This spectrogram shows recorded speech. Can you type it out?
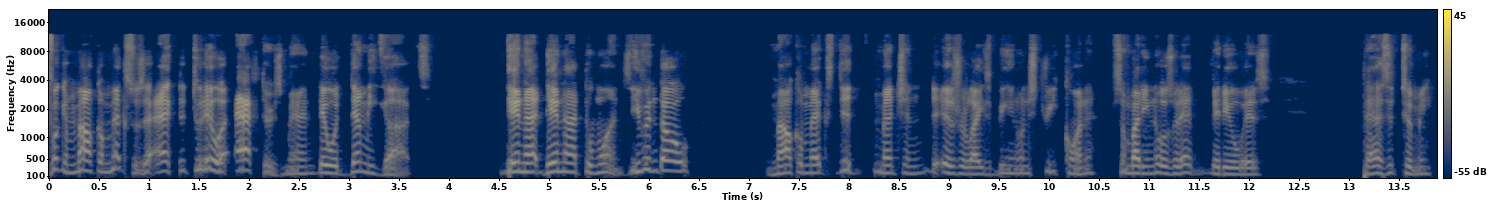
Fucking Malcolm X was an actor too. They were actors, man. They were demigods. They're not. They're not the ones. Even though Malcolm X did mention the Israelites being on the street corner. Somebody knows what that video is. Pass it to me.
